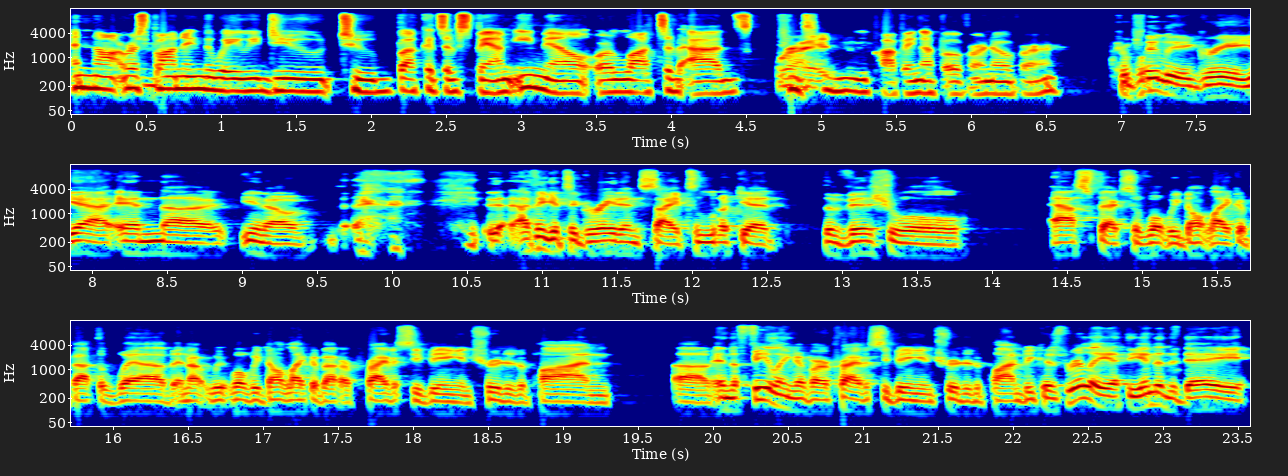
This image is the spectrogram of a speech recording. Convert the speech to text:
and not mm-hmm. responding the way we do to buckets of spam email or lots of ads right. continually popping up over and over completely agree yeah and uh, you know i think it's a great insight to look at the visual aspects of what we don't like about the web and what we don't like about our privacy being intruded upon uh, and the feeling of our privacy being intruded upon because really at the end of the day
